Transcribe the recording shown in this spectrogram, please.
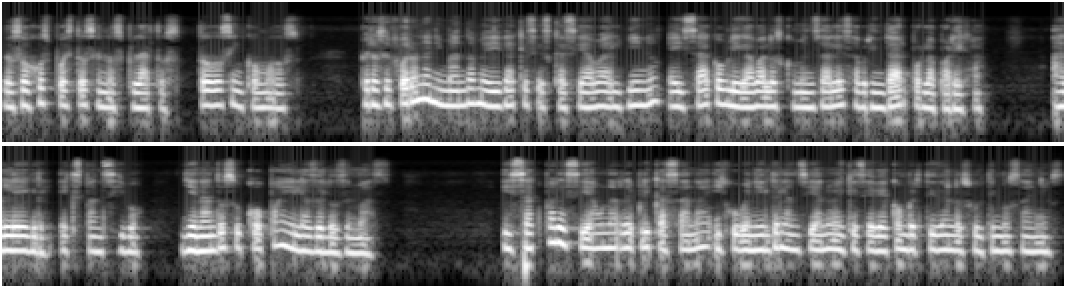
los ojos puestos en los platos, todos incómodos, pero se fueron animando a medida que se escaseaba el vino e Isaac obligaba a los comensales a brindar por la pareja, alegre, expansivo, llenando su copa y las de los demás. Isaac parecía una réplica sana y juvenil del anciano en que se había convertido en los últimos años.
